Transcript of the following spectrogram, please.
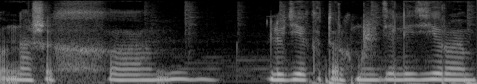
наших э, людей, которых мы идеализируем,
